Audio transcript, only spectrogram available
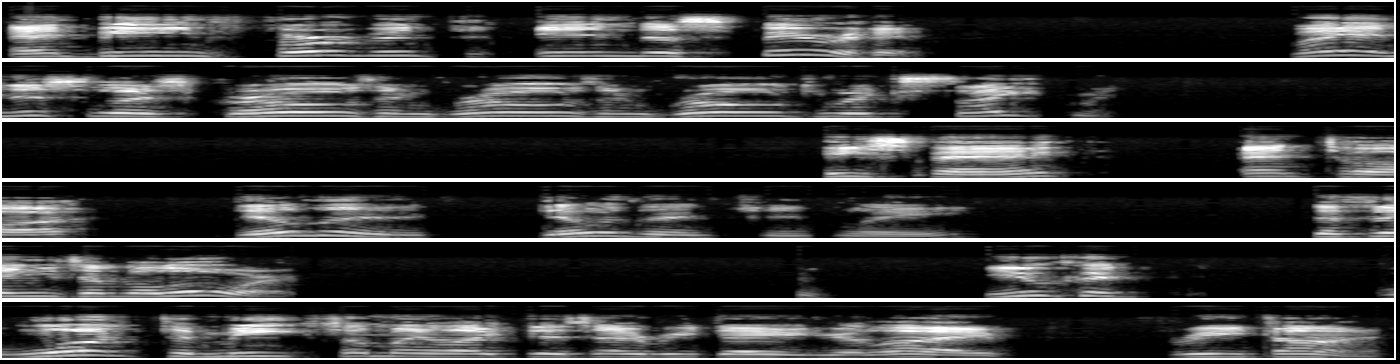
And being fervent in the spirit. Man, this list grows and grows and grows to excitement. He spanked and taught diligently the things of the Lord. You could want to meet somebody like this every day of your life three times.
